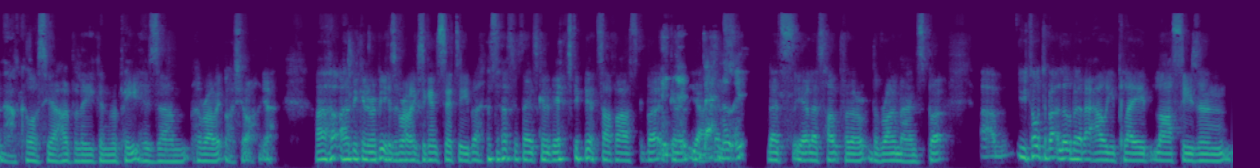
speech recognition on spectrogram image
No, of course, yeah. Hopefully, he can repeat his um, heroic. Oh, sure, yeah. I, hope he can repeat his heroics against City, but as I say, it's going to be, it's going to be a tough ask. But it's going to, yeah, definitely let's yeah let's hope for the, the romance. But um, you talked about a little bit about how you played last season,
